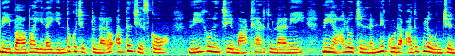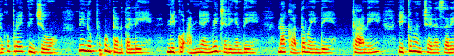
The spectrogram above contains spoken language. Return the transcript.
నీ బాబా ఇలా ఎందుకు చెప్తున్నారో అర్థం చేసుకో. నీ గురించే మాట్లాడుతున్నానని నీ ఆలోచనలన్నీ కూడా అదుపులో ఉంచేందుకు ప్రయత్నించు. నేను ఒప్పుకుంటాను తల్లి. నీకు అన్యాయమే జరిగింది. నాకు అర్థమైంది. కానీ ఇక నుంచైనా సరే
